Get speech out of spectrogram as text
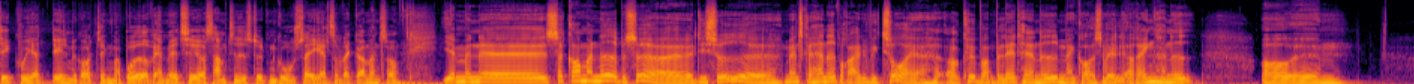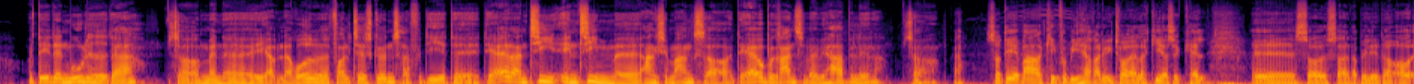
det kunne jeg dele med godt tænke mig, både at være med til og samtidig støtte en god sag, altså hvad gør man så? Jamen, øh, så går man ned og besøger øh, de søde øh, mennesker hernede på Radio Victoria, og køber en billet hernede. Man kan også vælge at ringe herned, og, øh, og det er den mulighed, der er. Så, men øh, jeg vil have råd folk til at skynde sig, fordi at, øh, det er da en ti, intim øh, arrangement, så det er jo begrænset, hvad vi har af billetter. Så. Ja, ja. Så det er bare at kigge forbi her Radio Victoria, eller give os et kald, øh, så, så er der billetter. Og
